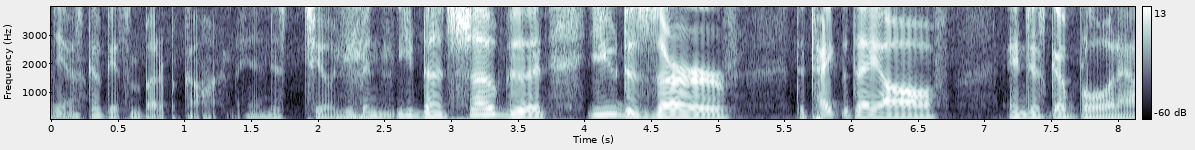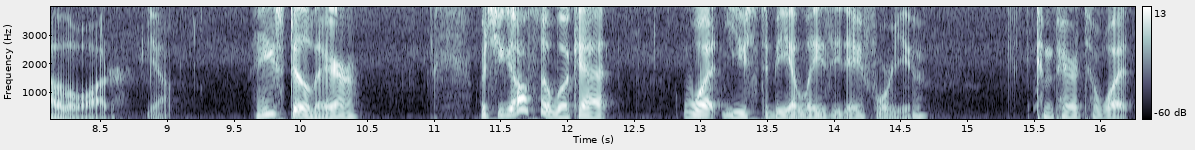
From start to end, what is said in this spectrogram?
Yeah. let's go get some butter pecan man just chill you've been you've done so good you deserve to take the day off and just go blow it out of the water yeah. he's still there But you also look at what used to be a lazy day for you compared to what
